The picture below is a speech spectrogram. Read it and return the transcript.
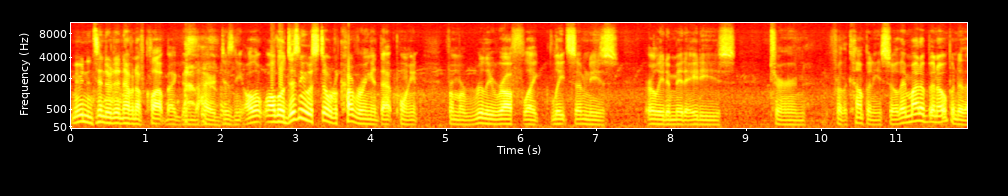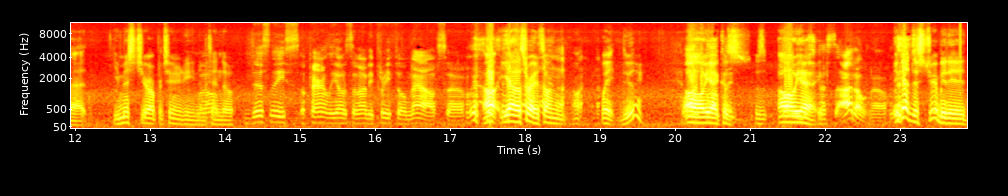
Maybe Nintendo didn't have enough clout back then to hire Disney. Although although Disney was still recovering at that point from a really rough like late '70s, early to mid '80s turn for the company, so they might have been open to that. You missed your opportunity, Well, Nintendo. Disney apparently owns the '93 film now, so. Oh yeah, that's right. It's on. oh, wait, do they? Well, oh yeah, because oh yeah, I don't know. it got distributed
